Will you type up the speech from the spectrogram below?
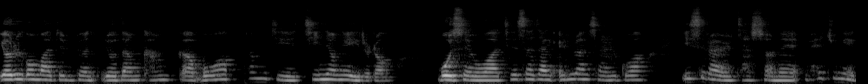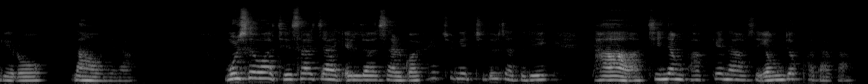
여리고 맞은편 요단 강가 모압 평지의 진영에 이르러 모세와 제사장 엘라살과 이스라엘 자손의 회중에게로 나오니라. 모세와 제사장 엘라살과 회중의 지도자들이 다 진영 밖에 나와서 영접하다가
